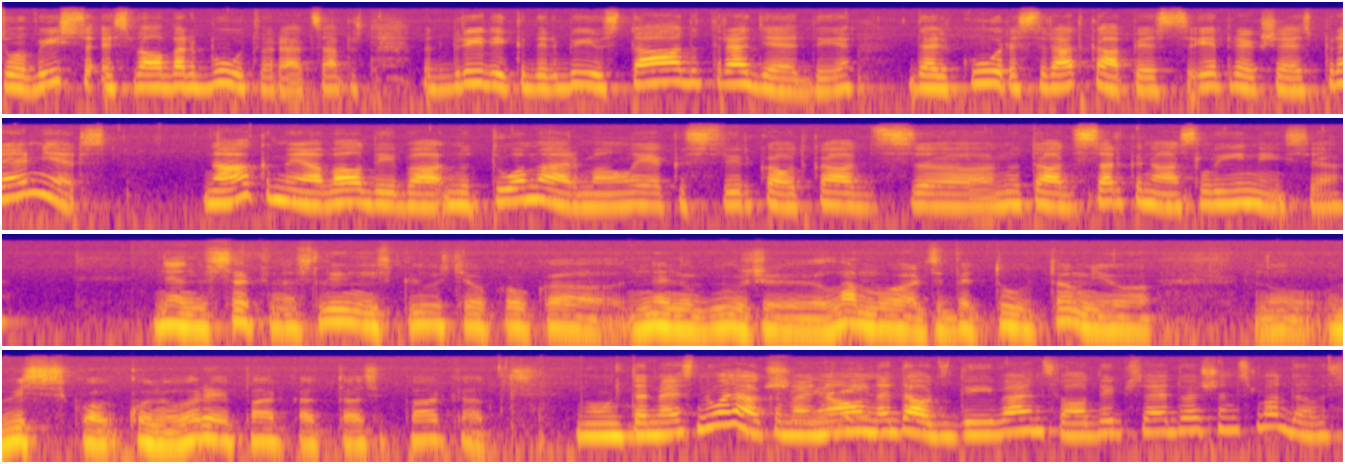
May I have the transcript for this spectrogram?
to visu es vēl varu būt, varētu saprast. Bet brīdī, kad ir bijusi tāda traģēdija, dēļ kuras ir atkāpies iepriekšējais premjerministrs, nākamajā valdībā, nu, tomēr man liekas, ir kaut kādas nu, tādas sarkanās līnijas. Jā. Nē, nu, sarkanās līnijas kļūst jau kaut kā ne nu gluži lamuvārds, bet tuvu tam, jo nu, viss, ko, ko nu varēja pārkāpt, tās ir pārkāptas. Nu, tad mēs nonākam pie nav nedaudz dīvains valdības veidošanas modelis.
